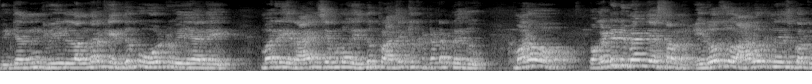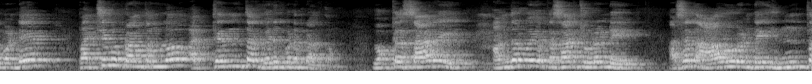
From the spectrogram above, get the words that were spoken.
వీటన్ వీళ్ళందరికీ ఎందుకు ఓటు వేయాలి? మరి రాయలసీమలో ఎందుకు ప్రాజెక్టులు కట్టడం లేదు? మనం ఒకటి డిమాండ్ చేస్తా ఉన్నాం. ఈరోజు ఆలూరు నియోజకవర్గం అంటే పశ్చిమ ప్రాంతంలో అత్యంత వెనుకబడిన ప్రాంతం. ఒక్కసారి అందరూ పోయి ఒక్కసారి చూడండి. అసలు ఆలూరు అంటే ఇంత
